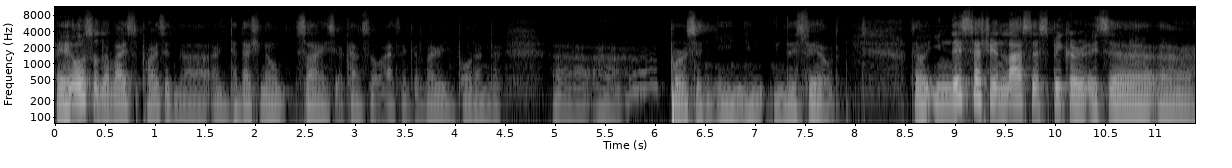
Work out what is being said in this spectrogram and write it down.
He's also the Vice President uh, International Science Council, I think a very important uh, uh, Uh, uh, person in, in, in, this field. So in this session, last speaker is uh,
